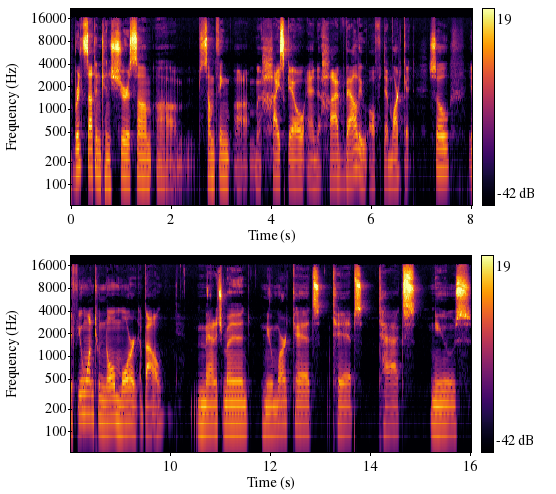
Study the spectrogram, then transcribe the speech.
Bradley Sutton can share some um, something um, high scale and high value of the market. So if you want to know more about management, new markets, tips, tax, news,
